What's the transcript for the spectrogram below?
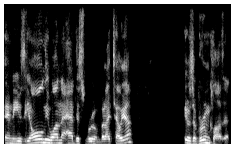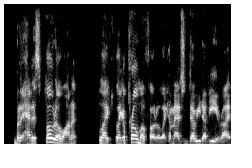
and he was the only one that had this room. But I tell you, it was a broom closet, but it had his photo on it, like like a promo photo, like imagine WWE, right?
